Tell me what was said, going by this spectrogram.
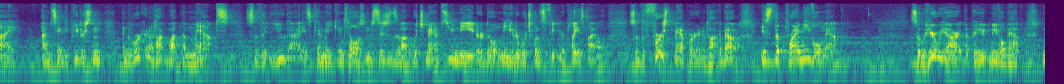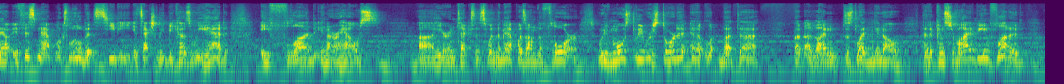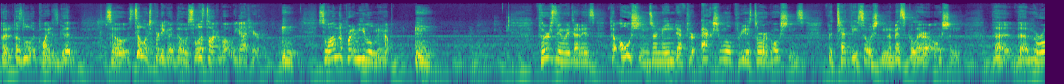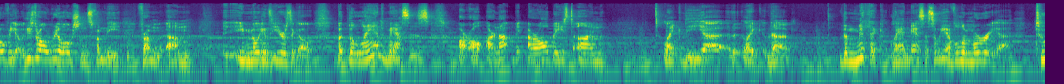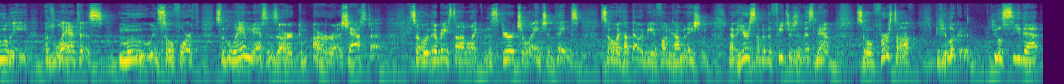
Hi, I'm Sandy Petersen, and we're going to talk about the maps so that you guys can make intelligent decisions about which maps you need or don't need or which ones fit your playstyle. So the first map we're going to talk about is the Primeval map. So here we are at the Primeval map. Now, if this map looks a little bit seedy, it's actually because we had a flood in our house uh, here in Texas when the map was on the floor. We've mostly restored it, and it, but uh, but I'm just letting you know that it can survive being flooded, but it doesn't look quite as good. So it still looks pretty good though. So let's talk about what we got here. so on the primeval map, thing we've done is the oceans are named after actual prehistoric oceans. The Tethys Ocean, the Mescalera Ocean, the the Mirovia. These are all real oceans from the from um, millions of years ago. But the land masses are all are not are all based on like the uh, like the the mythic land masses. So we have Lemuria, Thule, Atlantis, Mu, and so forth. So the land masses are are Shasta. So they're based on like the spiritual ancient things. So I thought that would be a fun combination. Now here's some of the features of this map. So first off, if you look at it, you'll see that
